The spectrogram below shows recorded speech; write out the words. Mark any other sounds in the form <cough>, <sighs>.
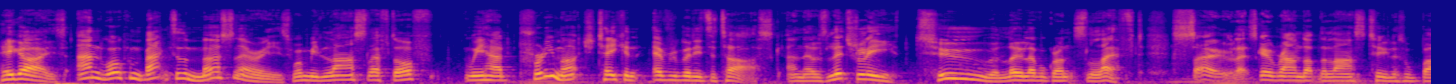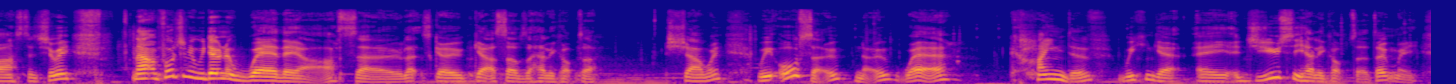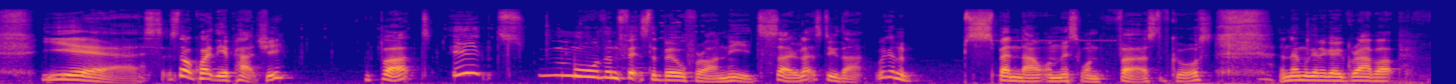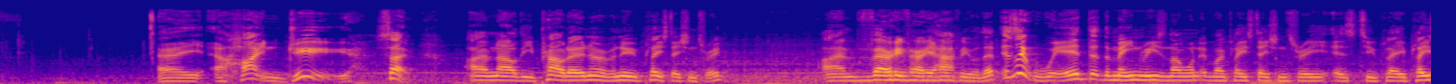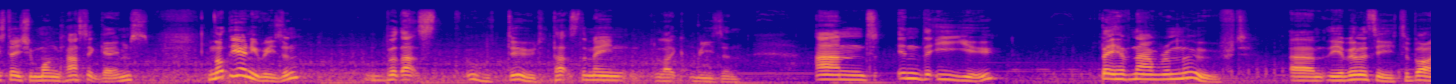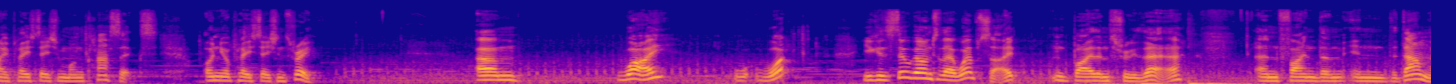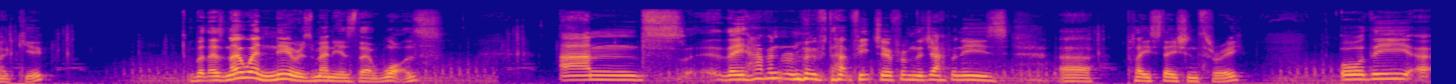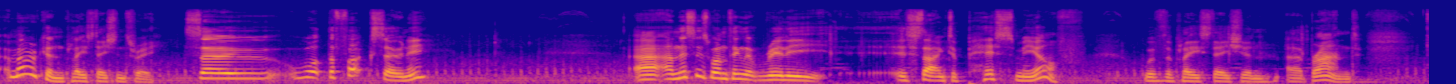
Hey guys, and welcome back to the Mercenaries. When we last left off, we had pretty much taken everybody to task, and there was literally two low-level grunts left. So, let's go round up the last two little bastards, shall we? Now, unfortunately, we don't know where they are, so let's go get ourselves a helicopter, shall we? We also know where kind of, we can get a juicy helicopter, don't we? Yes. It's not quite the Apache, but it more than fits the bill for our needs. So let's do that. We're going to spend out on this one first, of course. And then we're going to go grab up a, a Hind G. So, I am now the proud owner of a new PlayStation 3. I am very, very happy with it. Is it weird that the main reason I wanted my PlayStation 3 is to play PlayStation 1 classic games? Not the only reason, but that's... Ooh, dude, that's the main, like, reason. And in the EU, they have now removed um, the ability to buy PlayStation 1 classics on your PlayStation 3. Um, why? W what? You can still go onto their website and buy them through there and find them in the download queue. But there's nowhere near as many as there was. And they haven't <laughs> removed that feature from the Japanese uh, PlayStation 3 or the uh, American PlayStation 3. So, what the fuck, Sony? Uh, and this is one thing that really is starting to piss me off with the PlayStation uh, brand.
